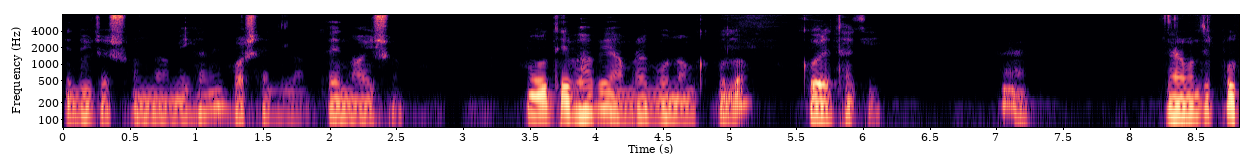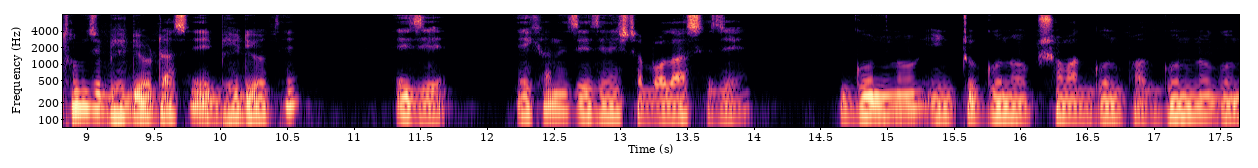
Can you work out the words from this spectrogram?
এই দুইটা শূন্য আমি এখানে বসাই দিলাম। তাই নয়শো। মূলত এভাবে আমরা গুণ অঙ্কগুলো করে থাকি। হ্যাঁ? আর আমাদের প্রথম যে ভিডিওটা আছে, এই ভিডিওতে এই যে এখানে যে জিনিসটা বলা আছে যে গুণ্য ইন্টু গুণক সমান গুণফল, গুণ্য গুণ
